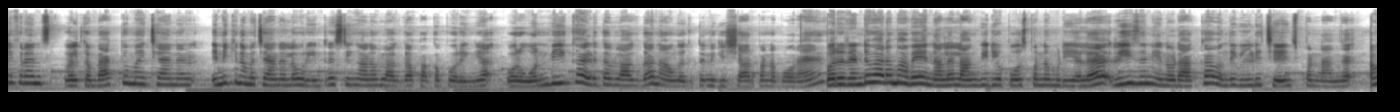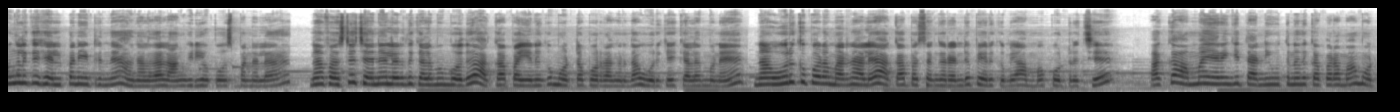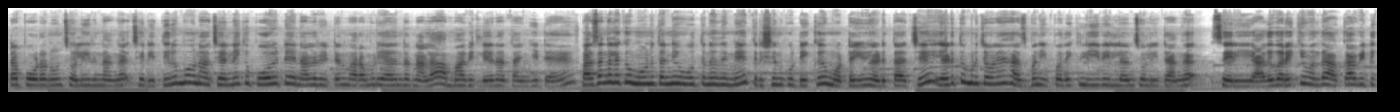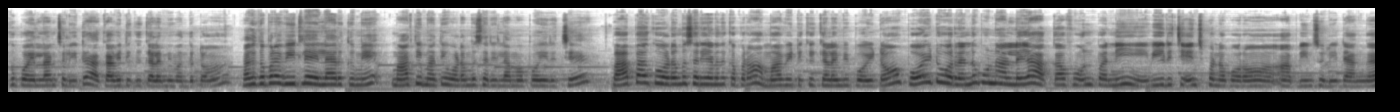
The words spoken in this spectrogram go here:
Hi friends welcome back to my channel இன்றைக்கி நம்ம சேனலில் ஒரு இன்ட்ரெஸ்டிங்கான விளாக் தான் பார்க்க போகிறீங்க ஒரு ஒன் வீக்காக எடுத்த விளாக் தான் நான் உங்ககிட்ட இன்னைக்கு ஷேர் பண்ண போகிறேன் ஒரு ரெண்டு வாரமாகவே என்னால் லாங் வீடியோ போஸ்ட் பண்ண முடியலை. ரீசன் என்னோட அக்கா வந்து வீடு சேஞ்ச் பண்ணாங்க. அவங்களுக்கு ஹெல்ப் பண்ணிட்டு இருந்தேன். அதனால தான் லாங் வீடியோ போஸ்ட் பண்ணலை. நான் ஃபஸ்ட்டு சென்னையிலேருந்து கிளம்பும்போது அக்கா பையனுக்கு மொட்டை போடுறாங்கன்னு தான் ஊருக்கே கிளம்புனேன். நான் ஊருக்கு போன மறுநாளே அக்கா பசங்க ரெண்டு பேருக்குமே அம்மா போட்டுருச்சு. அக்கா அம்மா இறங்கி தண்ணி ஊற்றுனதுக்கு அப்புறமா மொட்டை போடணும்னு சொல்லியிருந்தாங்க. சரி திரும்ப நான் சென்னைக்கு போயிட்டு என்னால் ரிட்டர்ன் வர முடியாதுன்றனால அம்மா வீட்லயே நான் தங்கிட்டேன். பசங்களுக்கு மூணு தண்ணி ஊற்றுனதுமே திரிஷன் குட்டிக்கு மொட்டையும் எடுத்தாச்சு. எடுத்து முடிச்சவொடனே ஹஸ்பண்ட் இப்போதைக்கு லீவ் இல்லைன்னு சொல்லிட்டாங்க. சரி அது வரைக்கும் வந்து அக்கா வீட்டுக்கு போயிடலான்னு சொல்லிட்டு அக்கா வீட்டுக்கு கிளம்பி வந்துட்டோம். அதுக்கப்புறம் வீட்டில் எல்லாருக்குமே மாற்றி மாற்றி உடம்பு சரியில்லாமல் போயிருச்சு. பாப்பாவுக்கு உடம்பு சரியானதுக்கப்புறம் அம்மா வீட்டுக்கு கிளம்பி போயிட்டோம். போயிட்டு ஒரு ரெண்டு மூணு நாள்லயே அக்கா ஃபோன் பண்ணி வீடு சேஞ்ச் பண்ண போகிறோம் அப்படின்னு சொல்லிட்டாங்க.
